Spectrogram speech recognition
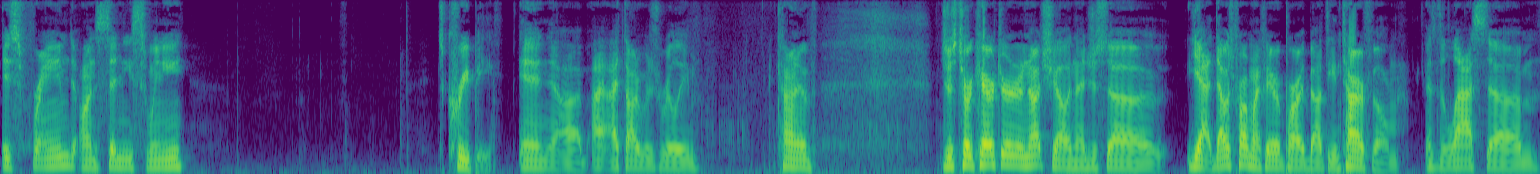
is framed on Sydney Sweeney, it's creepy, and uh, I, I, thought it was really kind of just her character in a nutshell. And I just, uh, yeah, that was probably my favorite part about the entire film. As the last, um,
